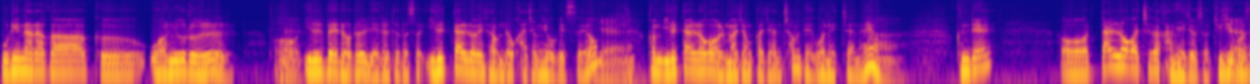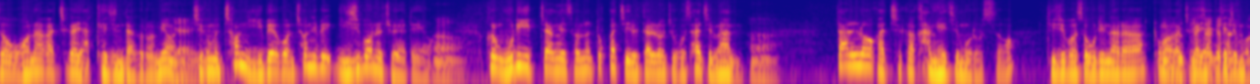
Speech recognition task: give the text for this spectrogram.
우리나라가 그 원유를 어, 예. 1배럴을 예를 들어서 1달러에 사온다고 가정해 보겠어요. 예. 그럼 1달러가 얼마 전까지 한 1,100원 했잖아요. 아. 근데 어, 달러 가치가 강해져서 뒤집어서 예. 원화 가치가 약해진다 그러면 예, 예. 지금은 1,200원, 1,220원을 줘야 돼요. 어. 그럼 우리 입장에서는 똑같이 1달러 주고 사지만 어. 달러 가치가 강해짐으로써 뒤집어서 우리나라 통화 가치가 약해지면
